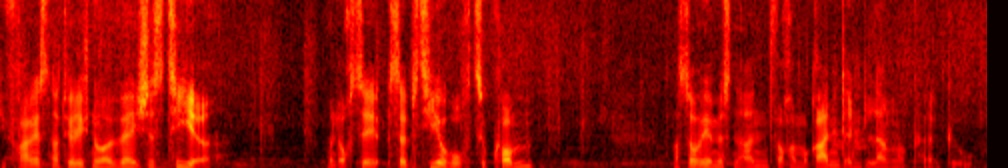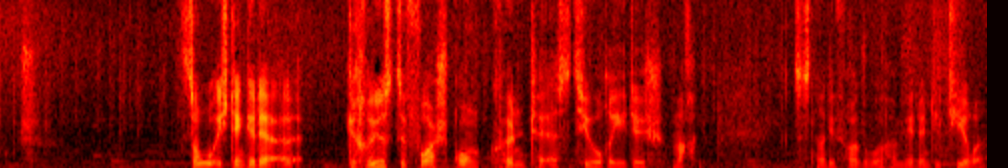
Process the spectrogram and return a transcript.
Die Frage ist natürlich nur, welches Tier? Und auch se selbst hier hochzukommen. Achso, wir müssen einfach am Rand entlang. Okay, gut. So, ich denke, der äh, größte Vorsprung könnte es theoretisch machen. Jetzt ist nur die Frage, wo haben wir denn die Tiere?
